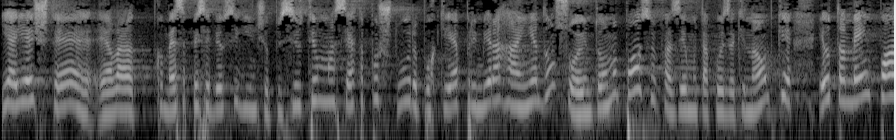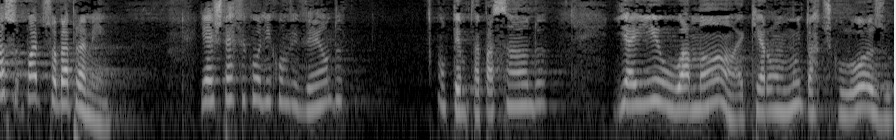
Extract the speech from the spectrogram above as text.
E aí a Esther, ela começa a perceber o seguinte, eu preciso ter uma certa postura, porque a primeira rainha dançou, então eu não posso fazer muita coisa aqui não, porque eu também posso, pode sobrar para mim. E a Esther ficou ali convivendo, o tempo vai passando, e aí o Amã, que era um muito articuloso,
